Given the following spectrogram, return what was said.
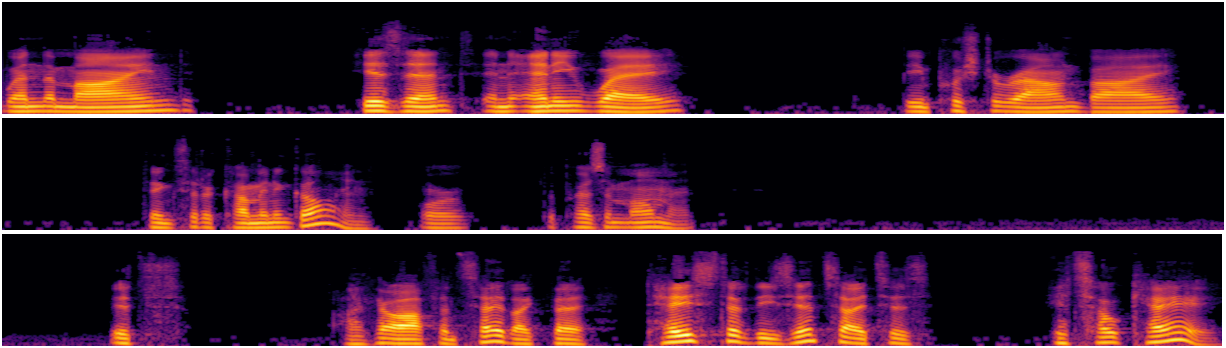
when the mind isn't in any way being pushed around by things that are coming and going or the present moment. It's, I often say, like the taste of these insights is it's okay.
